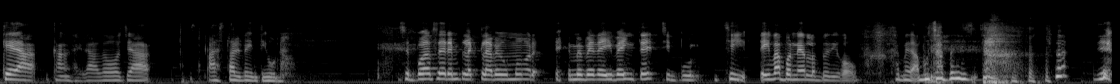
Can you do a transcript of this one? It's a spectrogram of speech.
queda cancelado ya hasta el 21. Se puede hacer en clave humor MBDI 20, chimpún. Sí, iba a ponerlo, pero digo, "Uf, que me da mucha pena. Ya,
